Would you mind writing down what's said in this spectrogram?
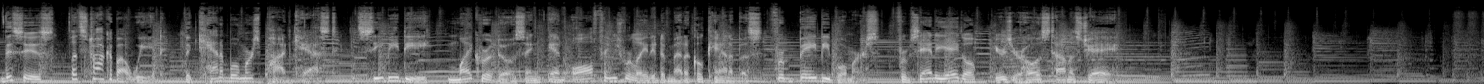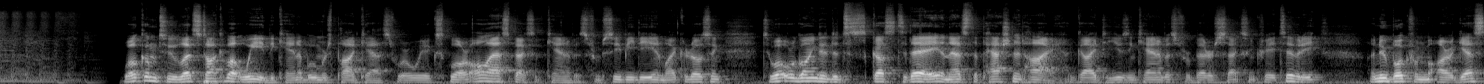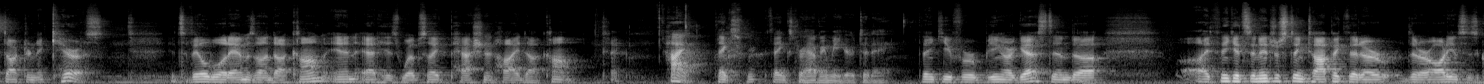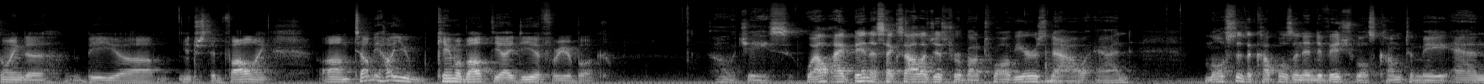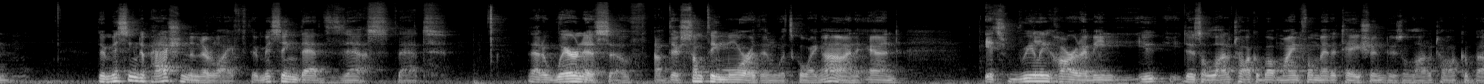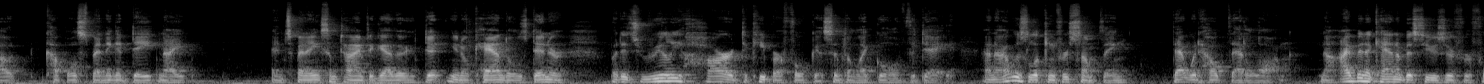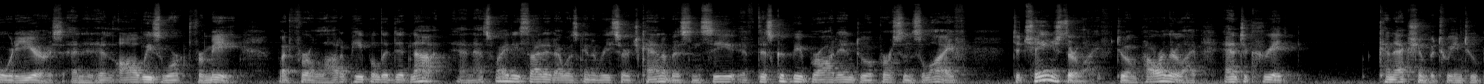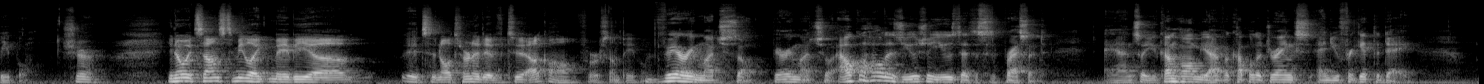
This is Let's Talk About Weed, the Cannaboomers podcast. CBD, microdosing, and all things related to medical cannabis for baby boomers. From San Diego, here's your host, Thomas J. Welcome to Let's Talk About Weed, the Cannaboomers podcast, where we explore all aspects of cannabis, from CBD and microdosing to what we're going to discuss today, and that's The Passionate High, a guide to using cannabis for better sex and creativity, a new book from our guest, Dr. Nick Karras. It's available at Amazon.com and at his website, passionatehigh.com. Hi, thanks for, thanks for having me here today. Thank you for being our guest, and uh, I think it's an interesting topic that our that our audience is going to be uh, interested in following. Um, tell me how you came about the idea for your book. Oh, geez. Well, I've been a sexologist for about 12 years now, and most of the couples and individuals come to me and they're missing the passion in their life. They're missing that zest, that that awareness of, of there's something more than what's going on. And it's really hard. I mean, you, there's a lot of talk about mindful meditation. There's a lot of talk about couples spending a date night and spending some time together, you know, candles, dinner. But it's really hard to keep our focus and to let go of the day. And I was looking for something that would help that along. Now, I've been a cannabis user for 40 years and it has always worked for me, but for a lot of people it did not. And that's why I decided I was going to research cannabis and see if this could be brought into a person's life to change their life, to empower their life, and to create connection between two people. Sure. You know, it sounds to me like maybe uh, it's an alternative to alcohol for some people. Very much so. Very much so. Alcohol is usually used as a suppressant. And so you come home, you have a couple of drinks, and you forget the day.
